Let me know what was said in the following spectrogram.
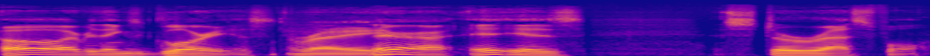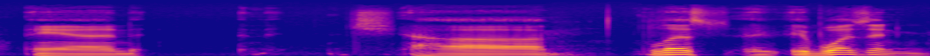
oh everything's glorious. Right. There are it is stressful and uh, let's it wasn't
